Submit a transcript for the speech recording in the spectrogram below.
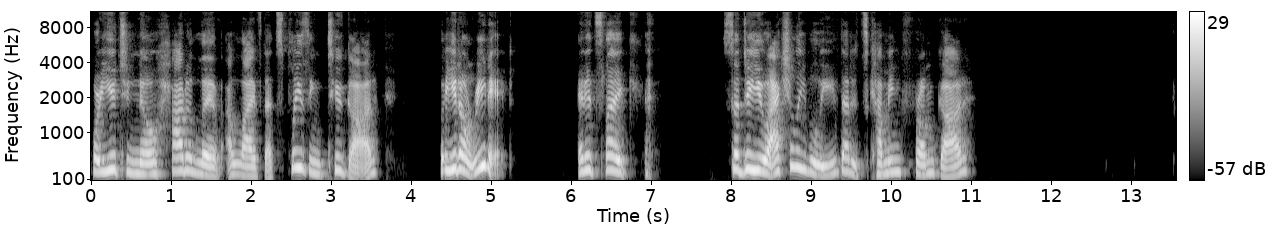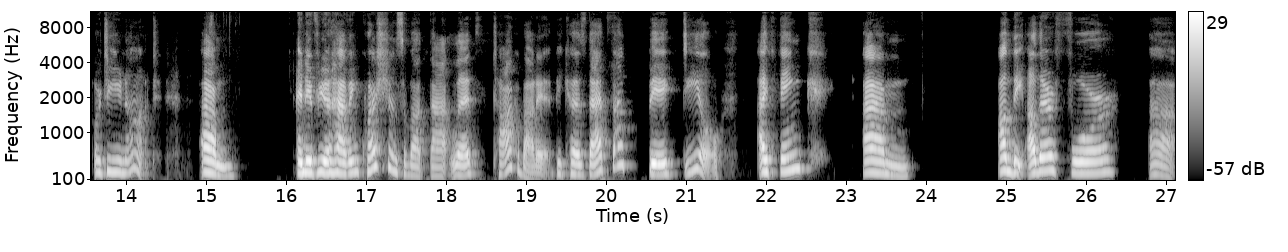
for you to know how to live a life that's pleasing to God, but you don't read it. And it's like, so do you actually believe that it's coming from God? Or do you not? Um, and if you're having questions about that, let's talk about it because that's a big deal. I think um on the other four uh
